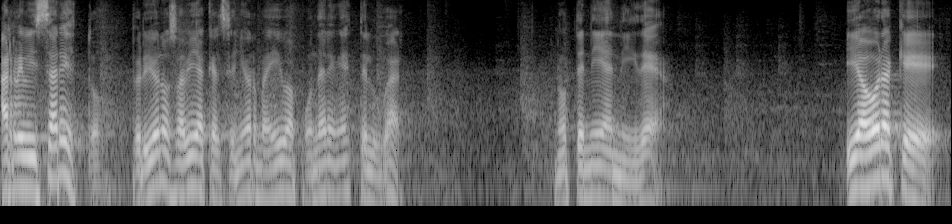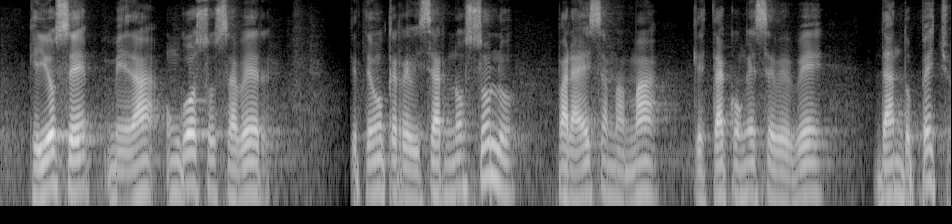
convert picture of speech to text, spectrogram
a revisar esto, pero yo no sabía que el Señor me iba a poner en este lugar. No tenía ni idea. Y ahora que, que yo sé, me da un gozo saber que tengo que revisar no solo para esa mamá que está con ese bebé dando pecho,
